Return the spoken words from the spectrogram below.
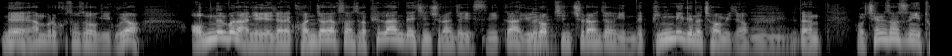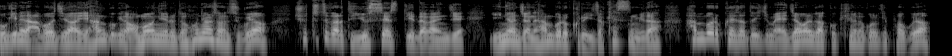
네, 함부르크 소속이고요. 없는 건 아니에요. 예전에 권정혁 선수가 핀란드에 진출한 적이 있으니까 유럽 네. 진출한 적이 있는데 빅리그는 처음이죠. 음. 일단 뭐 최민 선수는 이 독일인 아버지와 이 한국인 어머니를 둔 혼혈 선수고요. 슈투트가르트 유스에서 뛰다가 이제 2년 전에 함부르크로 이적했습니다. 함부르크에서도 좀 애정을 갖고 키우는 골키퍼고요.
